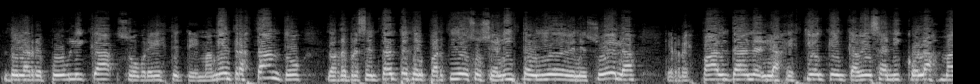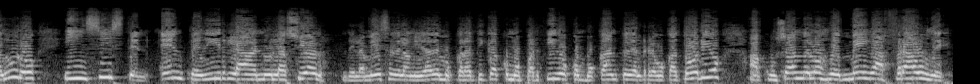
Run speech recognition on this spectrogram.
de la República sobre este tema. Mientras tanto, los representantes del Partido Socialista Unido de Venezuela, que respaldan la gestión que encabeza Nicolás Maduro, insisten en pedir la anulación de la de la Unidad Democrática como partido convocante del revocatorio, acusándolos de mega fraude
